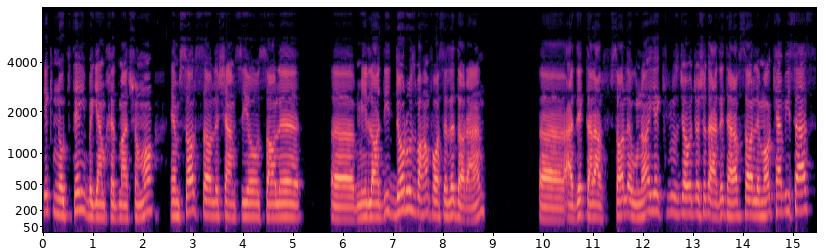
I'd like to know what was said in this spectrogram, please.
یک نکته بگم خدمت شما امسال سال شمسی و سال میلادی دو روز با هم فاصله دارن. از یک طرف سال اونا یک روز جابجا شده از یک طرف سال ما کبیس است.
